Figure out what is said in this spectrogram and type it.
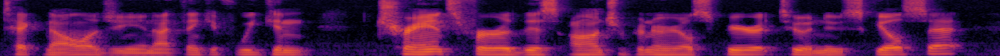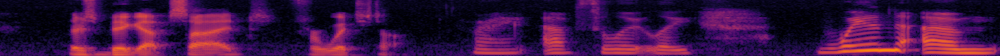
technology. And I think if we can transfer this entrepreneurial spirit to a new skill set, there's big upside for Wichita. Right, absolutely. When um,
